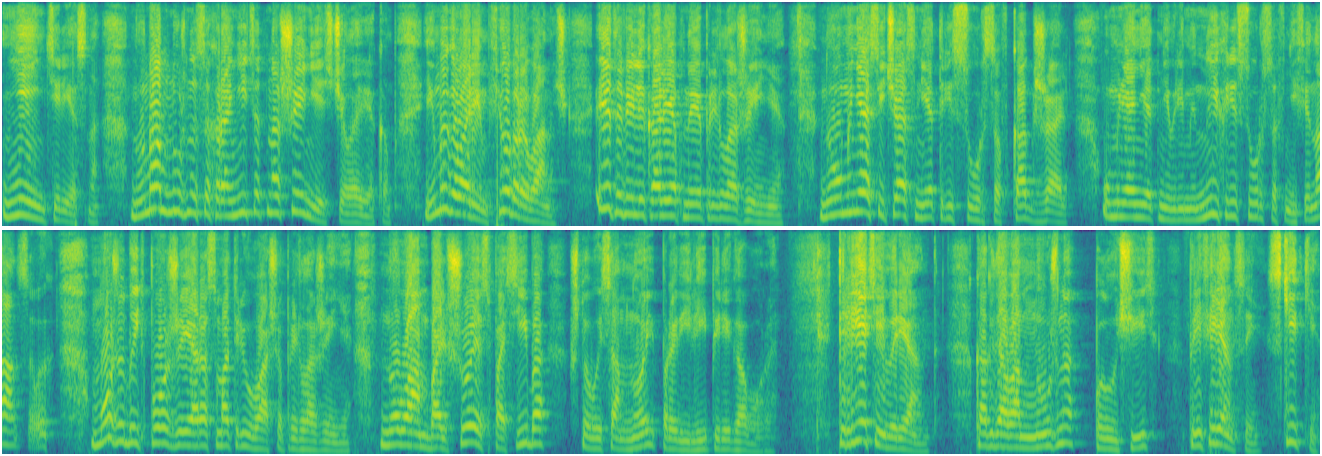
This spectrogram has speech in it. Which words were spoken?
неинтересно, но нам нужно сохранить отношения с человеком. И мы говорим, Федор Иванович, это великолепное предложение, но у меня сейчас нет ресурсов, как жаль. У меня нет ни временных ресурсов, ни финансовых. Может быть, позже я рассмотрю ваше предложение. Но вам большое спасибо, что вы со мной провели переговоры. Третий вариант, когда вам нужно получить преференции, скидки.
